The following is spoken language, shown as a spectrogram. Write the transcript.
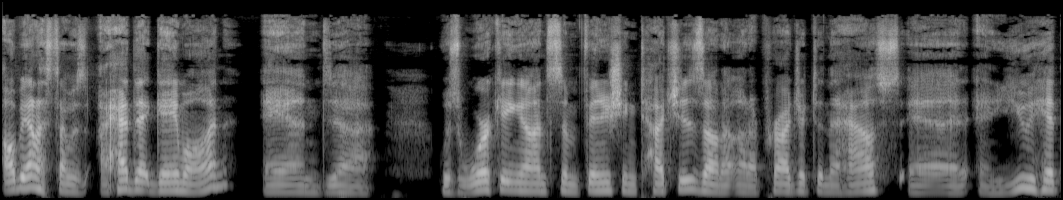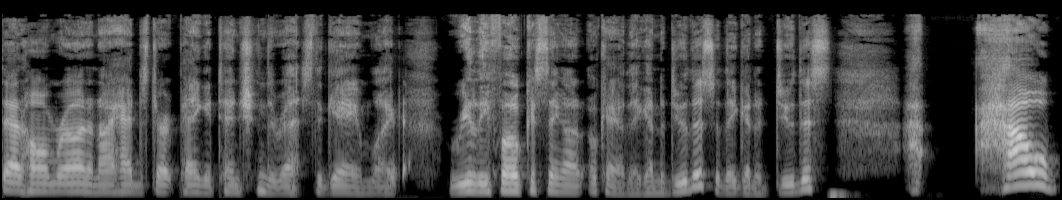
I'll be honest. I was I had that game on and uh, was working on some finishing touches on a, on a project in the house, and and you hit that home run, and I had to start paying attention the rest of the game, like really focusing on. Okay, are they going to do this? Are they going to do this? How, how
